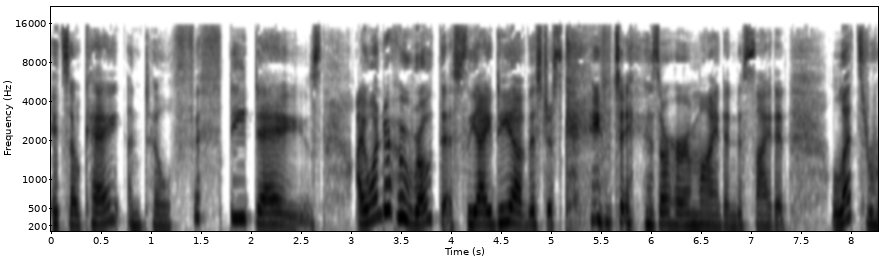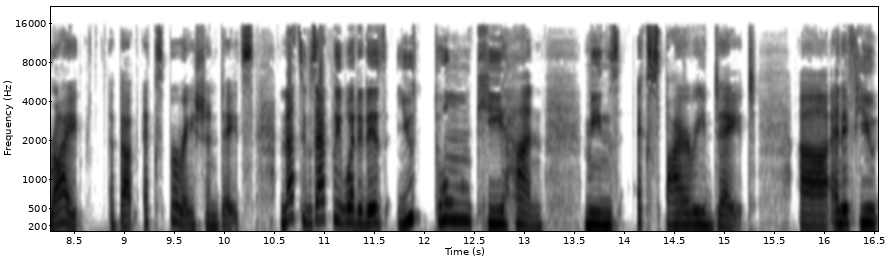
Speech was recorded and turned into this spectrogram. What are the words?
it's okay until 50 days. I wonder who wrote this. The idea of this just came to his or her mind and decided, let's write about expiration dates. And that's exactly what it is. 유통기한 means expiry date. Uh, and if you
